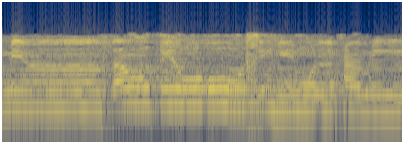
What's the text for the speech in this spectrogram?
من فوق رؤوسهم الحميم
